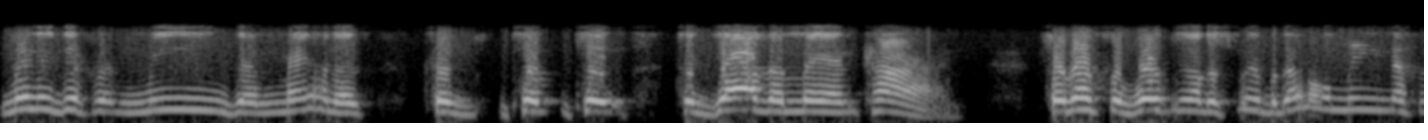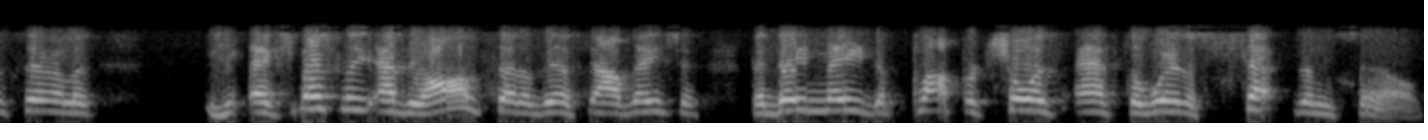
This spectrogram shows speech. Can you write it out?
many different means and manners to to to, to gather mankind. So that's the working of the Spirit, but that don't mean necessarily, especially at the onset of their salvation, that they made the proper choice as to where to set themselves.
